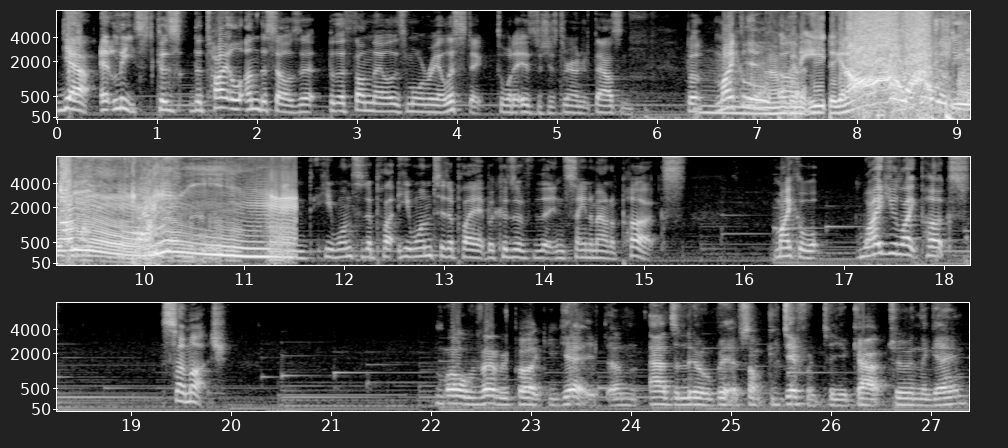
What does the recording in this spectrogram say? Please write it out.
Yeah, at least, because the title undersells it, but the thumbnail is more realistic to what it is, which is 300,000. But Michael. I'm uh, gonna eat again. And he wanted to play. He wanted to play it because of the insane amount of perks. Michael, why do you like perks so much? Well, with every perk you get, it um, adds a little bit of something different to your character in the game.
